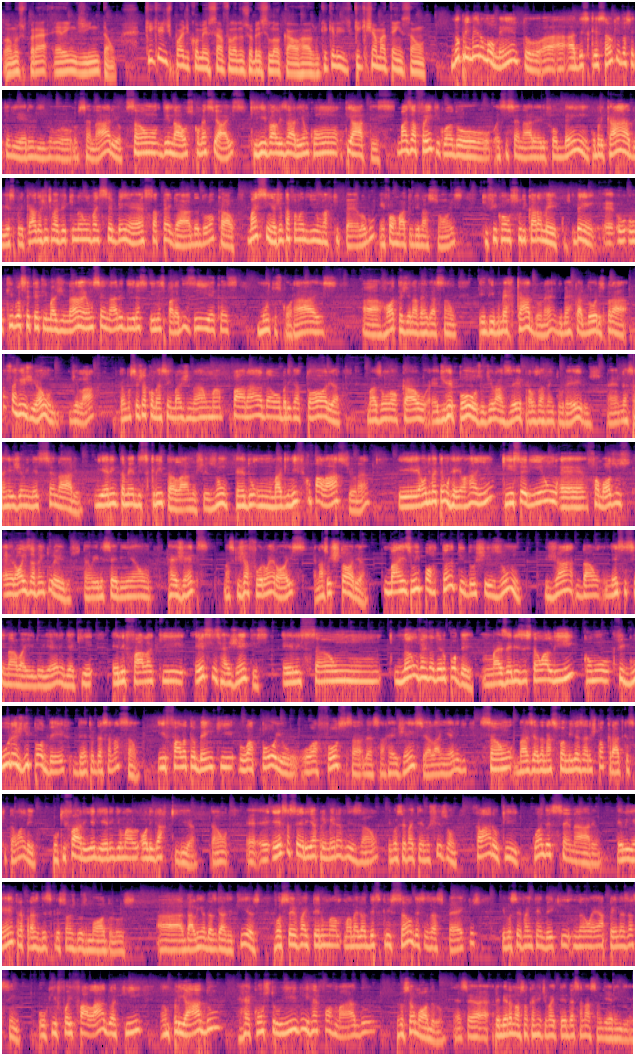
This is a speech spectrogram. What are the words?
Vamos para Erendi, então. O que, que a gente pode começar falando sobre esse local, Hausman? O que, que, ele, que, que chama a atenção no primeiro momento, a, a, descrição que você tem de Eren no, cenário são de naus comerciais que rivalizariam com Tiates. Mais à frente, quando esse cenário ele for bem publicado e explicado, a gente vai ver que não vai ser bem essa pegada do local. Mas sim, a gente está falando de um arquipélago em formato de nações que ficam ao sul de Carameicos. Bem, é, o, o, que você tenta imaginar é um cenário de ilhas, ilhas paradisíacas, muitos corais, rotas de navegação e de mercado, né, de mercadores para essa região de lá. Então você já começa a imaginar uma parada obrigatória, mas um local é, de repouso, de lazer para os aventureiros é, nessa região e nesse cenário. E ele também é descrita lá no X1 tendo um magnífico palácio, né? E onde vai ter um rei e uma rainha, que seriam é, famosos heróis aventureiros. Então eles seriam regentes, mas que já foram heróis na sua história. Mas o importante do X1 já dá um, nesse sinal aí do Yerend é que ele fala que esses regentes eles são não verdadeiro poder, mas eles estão ali como figuras de poder dentro dessa nação. E fala também que o apoio ou a força dessa regência lá em Ered são baseadas nas famílias aristocráticas que estão ali, o que faria de Ered uma oligarquia. Então, é, é, essa seria a primeira visão que você vai ter no X1. Claro que quando esse cenário ele entra para as descrições dos módulos uh, da linha das gazetias, você vai ter uma, uma melhor descrição desses aspectos e você vai entender que não é apenas assim. O que foi falado aqui, ampliado, reconstruído e reformado no seu módulo. Essa é a primeira noção que a gente vai ter dessa nação de Erendi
